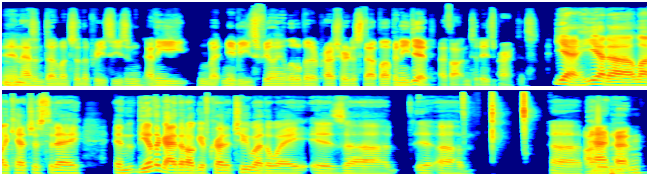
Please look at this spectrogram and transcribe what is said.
and Mhm. hasn't done much in the preseason, I think he might, maybe he's feeling a little bit of pressure to step up, and he did. I thought in today's practice. Yeah, he had uh, a lot of catches today. And the other guy that I'll give credit to, by the way, is uh, uh, uh, Andre Patton. Patton,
